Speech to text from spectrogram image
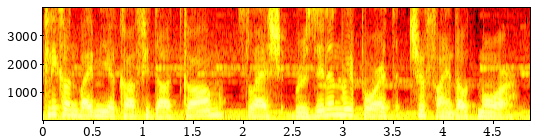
Click on buymeacoffee.com slash Brazilian Report to find out more.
